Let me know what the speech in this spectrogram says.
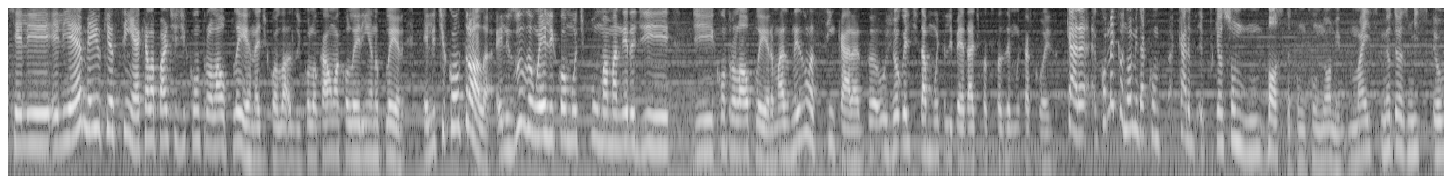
que ele, ele é meio que assim, é aquela parte de controlar o player, né? De, cola- de colocar uma coleirinha no player. Ele te controla. Eles usam ele como, tipo, uma maneira de, de controlar o player. Mas mesmo assim, cara, o jogo ele te dá muita liberdade pra tu fazer muita coisa. Cara, como é que é o nome da. Cara, é porque eu sou um bosta com o nome, mas, meu Deus, me- eu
